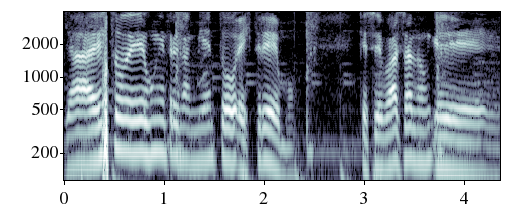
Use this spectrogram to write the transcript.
Ya, esto es un entrenamiento extremo que se basa en, eh,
